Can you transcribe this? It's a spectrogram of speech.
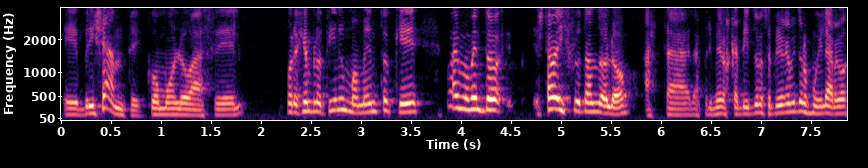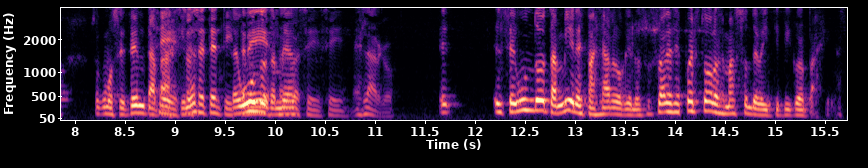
eh, brillante como lo hace él. Por ejemplo, tiene un momento que, hay un momento, estaba disfrutándolo hasta los primeros capítulos. El primer capítulo es muy largo, son como 70 páginas. Son 73, también, sí, es largo. El segundo también es más largo que los usuales, después todos los demás son de veintipico de páginas.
